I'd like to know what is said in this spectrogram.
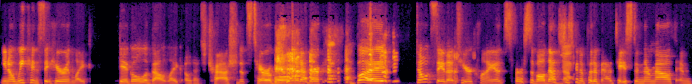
you know we can sit here and like giggle about like, oh, that's trash and it's terrible, whatever. but don't say that to your clients. First of all, that's no. just going to put a bad taste in their mouth and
